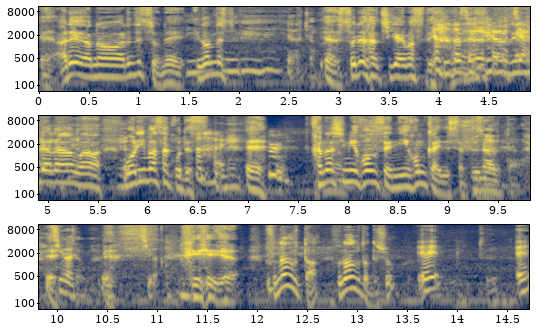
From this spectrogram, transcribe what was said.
えー、あれあのあれですよね。いろんないやそれは違いますね「ヒルディララ」は森昌子です、はい、えー、悲しみ本線日本海でしたっけ船歌違う違ういやいや船歌船歌でしょええ？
